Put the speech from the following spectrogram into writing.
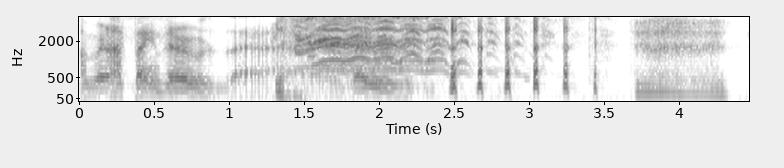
I mean, I think there was. Uh, were,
